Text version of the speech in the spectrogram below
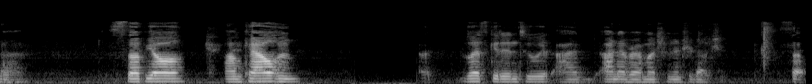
Uh, what's up, y'all? I'm Calvin. Uh, let's get into it. I I never have much of an introduction. So,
